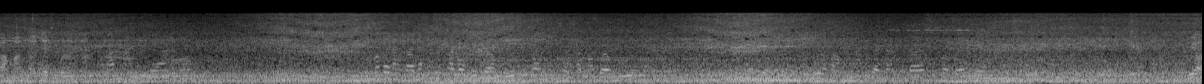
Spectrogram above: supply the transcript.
sama saja sebenarnya sama ya cuma kadang-kadang kan kalau di bambu itu kan bisa sama bambunya itu orang Jakarta suka banyak ya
